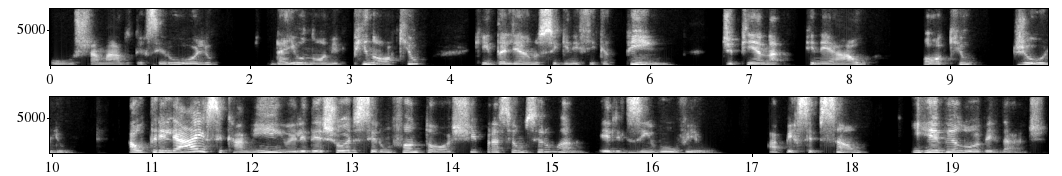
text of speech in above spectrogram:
o chamado terceiro olho, daí o nome Pinóquio, que em italiano significa pin, de pineal, óquio, de olho. Ao trilhar esse caminho, ele deixou de ser um fantoche para ser um ser humano. Ele desenvolveu a percepção e revelou a verdade.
